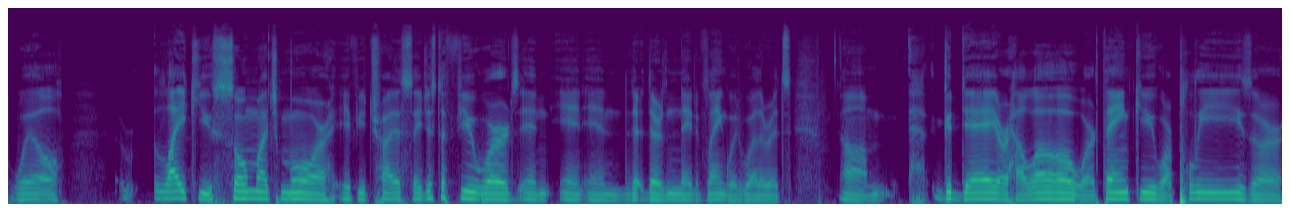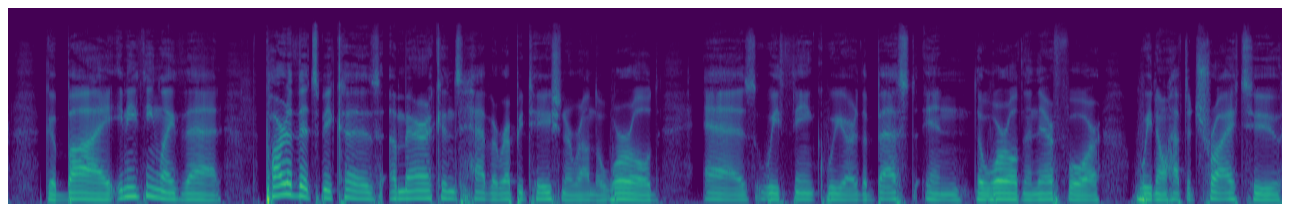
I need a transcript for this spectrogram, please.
will like you so much more if you try to say just a few words in in in their native language, whether it's um, good day or hello or thank you or please or goodbye, anything like that. Part of it's because Americans have a reputation around the world as we think we are the best in the world and therefore we don't have to try to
